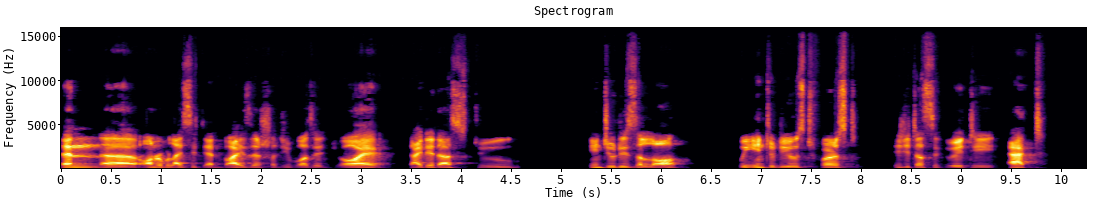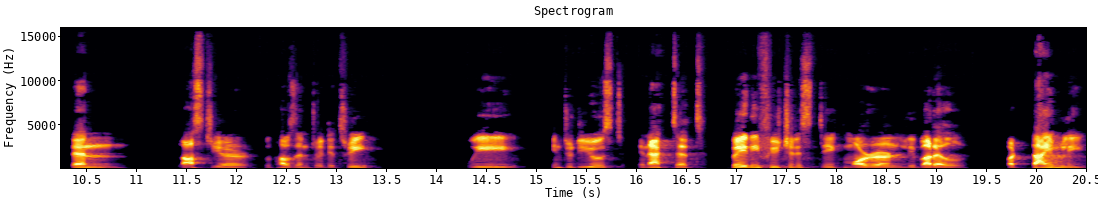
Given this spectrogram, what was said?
Then uh, Honorable ICT Advisor Sajeeb Wazed Joy guided us to introduce a law. We introduced first Digital Security Act. Then last year, 2023, we introduced, enacted very futuristic, modern, liberal, but timely,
